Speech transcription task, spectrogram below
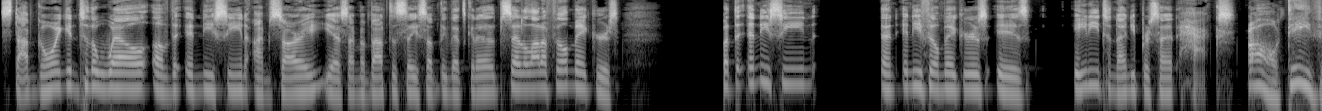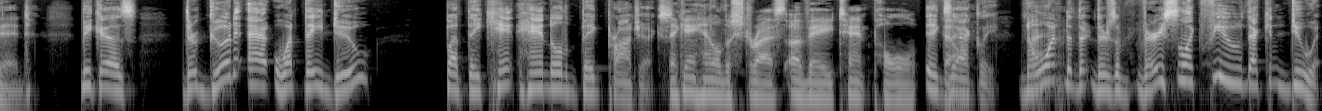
Stop going into the well of the indie scene. I'm sorry. Yes, I'm about to say something that's going to upset a lot of filmmakers. But the indie scene and indie filmmakers is 80 to 90% hacks Oh, David. because they're good at what they do, but they can't handle the big projects. They can't handle the stress of a tent pole. film. Exactly. No one, there's a very select few that can do it.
